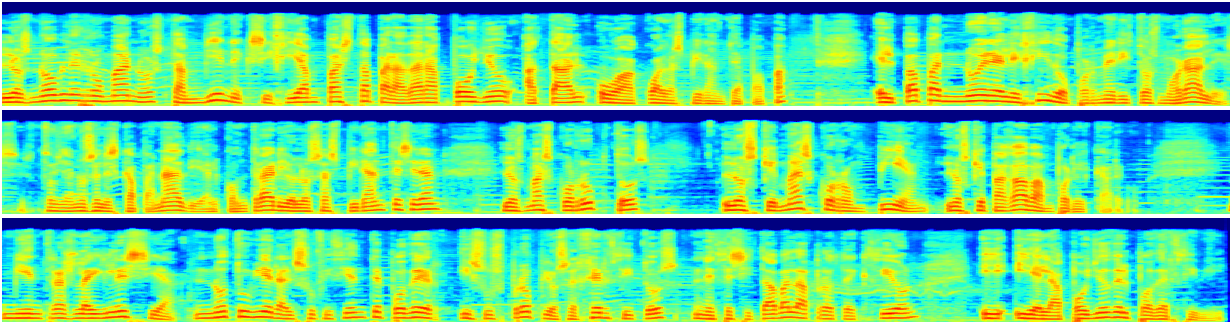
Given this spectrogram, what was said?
Los nobles romanos también exigían pasta para dar apoyo a tal o a cual aspirante a papa. El papa no era elegido por méritos morales, esto ya no se le escapa a nadie, al contrario, los aspirantes eran los más corruptos, los que más corrompían, los que pagaban por el cargo. Mientras la Iglesia no tuviera el suficiente poder y sus propios ejércitos, necesitaba la protección y, y el apoyo del poder civil.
